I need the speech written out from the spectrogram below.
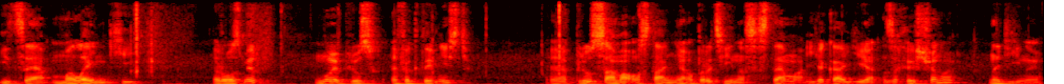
І це маленький розмір, ну і плюс ефективність, е, плюс сама остання операційна система, яка є захищеною, надійною.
